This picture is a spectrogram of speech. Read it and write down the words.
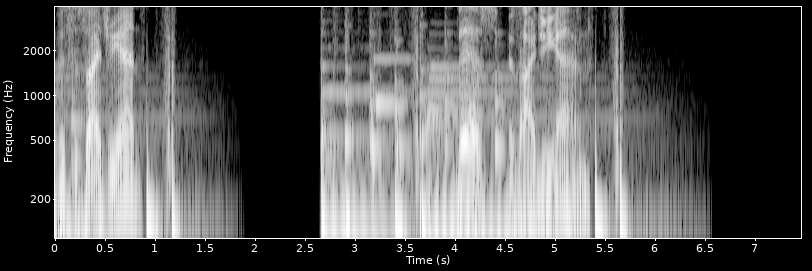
This is IGN. This is IGN.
